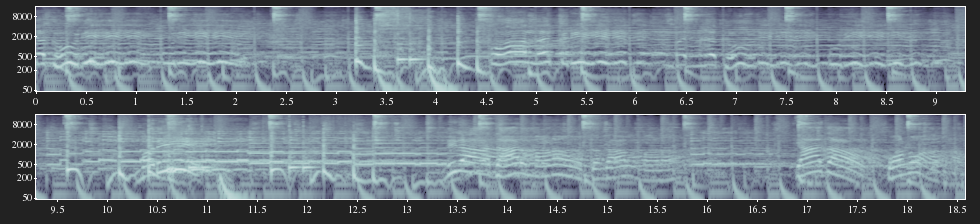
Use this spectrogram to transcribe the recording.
અધૂરી પૂરી. કોલ કરી મારી અધૂરી, પૂરી. મળી. નિરાધાર માણા હું કંગાલ માણા ક્યાં જાઓ? કોનો આધાર?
